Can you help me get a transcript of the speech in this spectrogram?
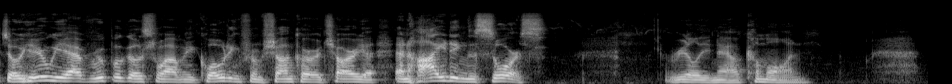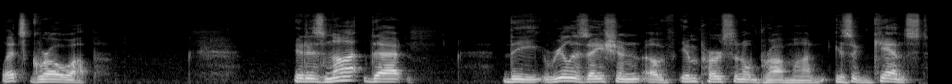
So here we have Rupa Goswami quoting from Shankaracharya and hiding the source. Really now, come on. Let's grow up. It is not that the realization of impersonal Brahman is against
